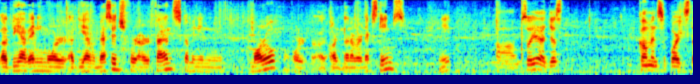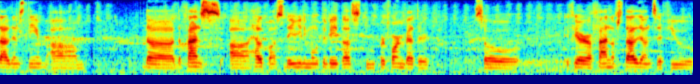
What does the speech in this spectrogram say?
uh, do you have any more? Uh, do you have a message for our fans coming in tomorrow or uh, on, on our next games, Nate? Um, so yeah, just come and support Stallions team. Um, the the fans uh, help us. They really motivate us to perform better. So if you're a fan of Stallions, if you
